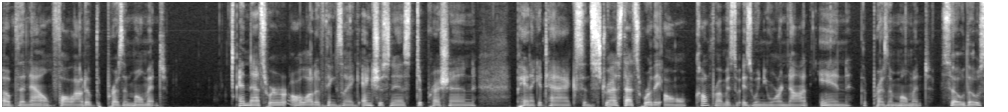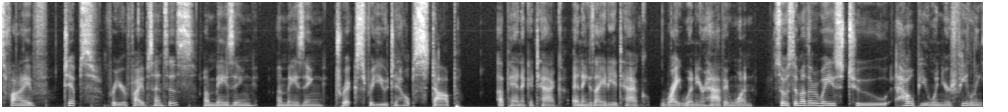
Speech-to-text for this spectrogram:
of the now, fall out of the present moment. And that's where a lot of things like anxiousness, depression, panic attacks, and stress, that's where they all come from, is, is when you are not in the present moment. So, those five tips for your five senses, amazing, amazing tricks for you to help stop a panic attack, an anxiety attack, right when you're having one. So, some other ways to help you when you're feeling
